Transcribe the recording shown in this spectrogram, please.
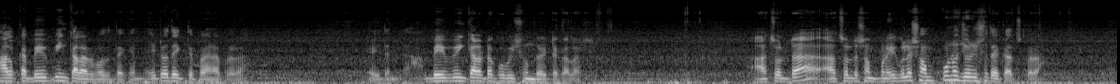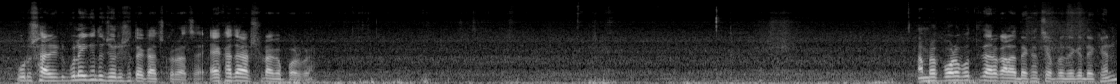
হালকা বেবি পিঙ্ক কালার মধ্যে দেখেন। এটাও দেখতে পারেন আপনারা। এই দেন বেবি পিঙ্ক কালারটা খুবই সুন্দর একটা কালার আঁচলটা আঁচলটা সম্পূর্ণ, এগুলো সম্পূর্ণ জরি সুতায় কাজ করা। পুরো শাড়িগুলোই কিন্তু জরি সুতায় কাজ করা আছে। এক হাজার আটশো টাকা পড়বে। আমরা পরবর্তীতে আরও কালার দেখাচ্ছি, আপনাদেরকে দেখেন।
